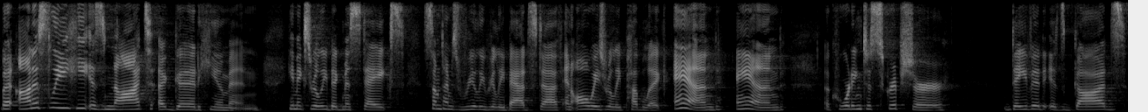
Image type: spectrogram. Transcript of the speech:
but honestly, he is not a good human. He makes really big mistakes sometimes really, really bad stuff, and always really public. And, and, according to scripture, David is God's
